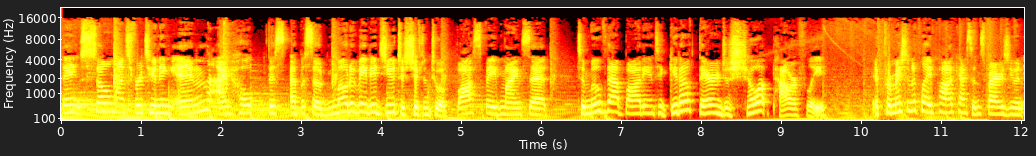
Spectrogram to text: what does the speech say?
Thanks so much for tuning in. I hope this episode motivated you to shift into a boss babe mindset, to move that body, and to get out there and just show up powerfully. If Permission to Play podcast inspires you in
